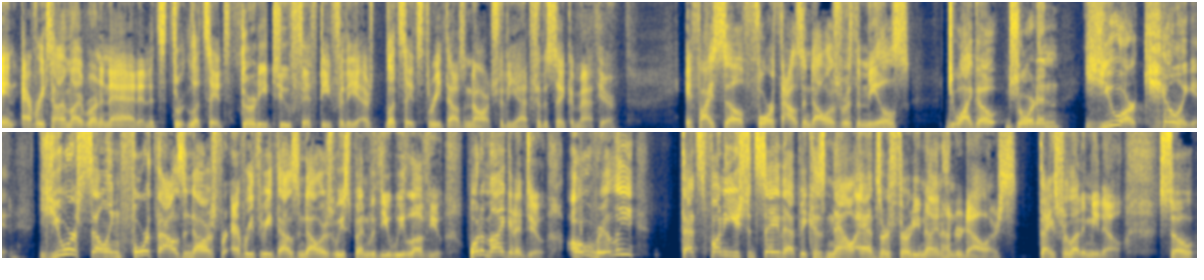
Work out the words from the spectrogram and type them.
and every time I run an ad, and it's th- let's say it's thirty two fifty for the let's say it's three thousand dollars for the ad for the sake of math here. If I sell four thousand dollars worth of meals, do I go Jordan? You are killing it. You are selling four thousand dollars for every three thousand dollars we spend with you. We love you. What am I going to do? Oh, really? That's funny. You should say that because now ads are thirty nine hundred dollars. Thanks for letting me know. So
